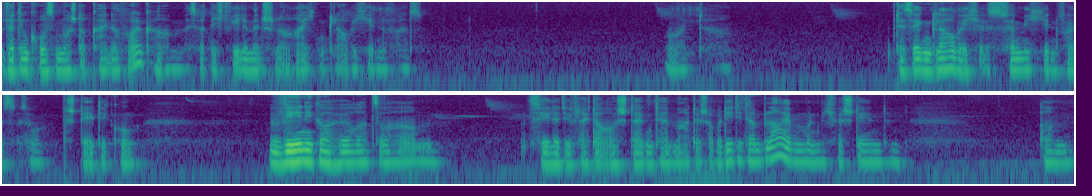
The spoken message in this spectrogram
wird im großen Maßstab keinen Erfolg haben. Es wird nicht viele Menschen erreichen, glaube ich jedenfalls. Und äh, deswegen glaube ich, ist für mich jedenfalls so Bestätigung, weniger Hörer zu haben. Viele, die vielleicht auch aussteigen thematisch, aber die, die dann bleiben und mich verstehen, dann, ähm,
